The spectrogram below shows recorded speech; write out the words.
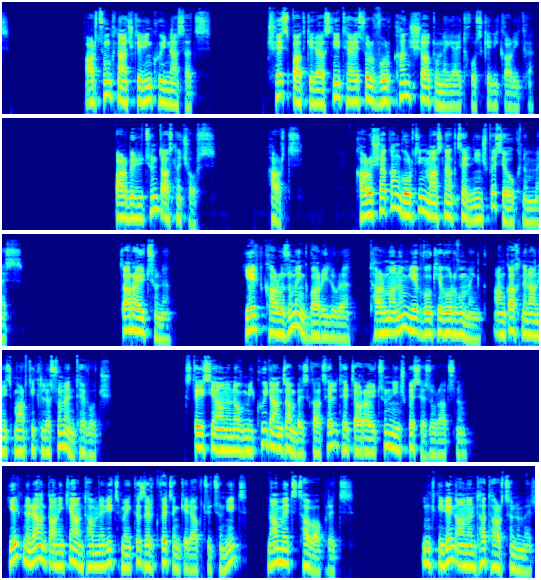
Արցունքն աչքերին քույրն ասաց. Չես պատկերացնի, թե այսօր որքան շատ ունեի այդ խոսքերի կարիքը։ Բարբերություն 14 Հարց. Քարոշական գործին մասնակցելն ինչպես է օգնում մեզ։ Ծառայությունը Երբ քարոզում ենք բարի լուրը, թարմանում եւ ոգևորվում ենք, անկախ նրանից մարդիկ լսում են թե ոչ։ Ստեյսի անունով մի քույր անձամբ է զգացել, թե ծառայությունն ինչպես է զորացնում։ Երբ նրա ընտանիքի անդամներից մեկը զրկվեց ընկերակցությունից, նա մեծ ցավ ապրեց։ Ինքն իրեն անընդհատ հարցնում էր.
